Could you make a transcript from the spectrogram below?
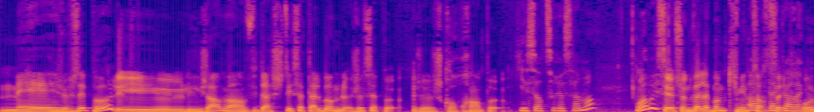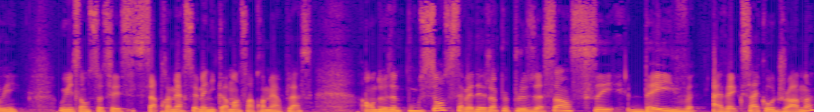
Mais je sais pas, les, gens ont envie d'acheter cet album-là. Je sais pas. Je, je comprends pas. Qui est sorti récemment? Oui, oui, c'est un nouvel album qui vient de Ah, sortir. Oui, oui. Oui, donc ça, c'est sa première semaine, il commence en première place. En deuxième position, si ça avait déjà un peu plus de sens, c'est Dave avec Psychodrama.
